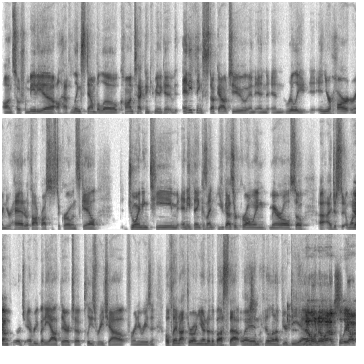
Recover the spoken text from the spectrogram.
on social media. I'll have links down below. Contact and communicate. If anything stuck out to you and and and really in your heart or in your head or thought process to grow and scale joining team, anything, because I you guys are growing, Merrill. So uh, I just want to yeah. encourage everybody out there to please reach out for any reason. Hopefully, I'm not throwing you under the bus that way absolutely. and filling up your DM. No, no, absolutely. I,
